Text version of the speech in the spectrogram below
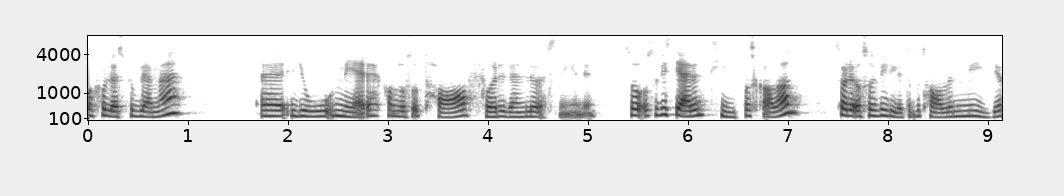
å få løst problemet, eh, jo mer kan du også ta for den løsningen din. Så, hvis de er en ti på skalaen, så er de også villige til å betale mye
